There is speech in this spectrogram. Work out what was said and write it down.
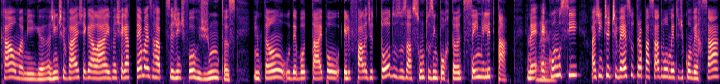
Calma, amiga. A gente vai chegar lá e vai chegar até mais rápido se a gente for juntas. Então, o Debut Type, ele fala de todos os assuntos importantes sem militar. Né? É. é. como se a gente já tivesse ultrapassado o momento de conversar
